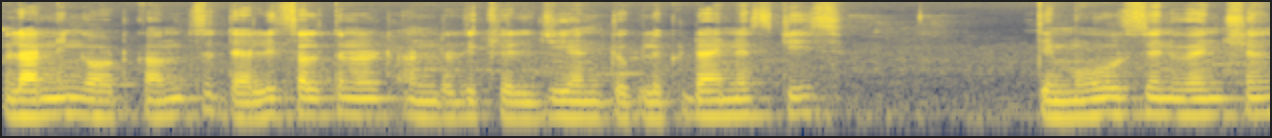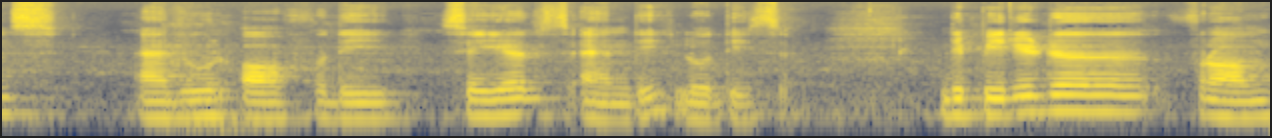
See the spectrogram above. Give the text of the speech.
learning outcomes Delhi Sultanate under the Khilji and Tughlaq dynasties, Timur's inventions and rule of the Sayyids and the Lodhis. The period uh, from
